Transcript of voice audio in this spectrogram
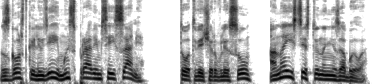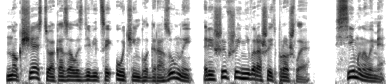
С горсткой людей мы справимся и сами». Тот вечер в лесу она, естественно, не забыла. Но, к счастью, оказалась девицей очень благоразумной, решившей не ворошить прошлое. С Симоновыми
